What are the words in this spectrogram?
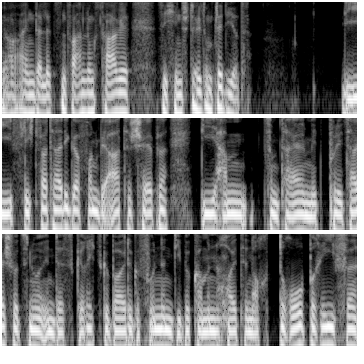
ja, einem der letzten Verhandlungstage sich hinstellt und plädiert. Die Pflichtverteidiger von Beate Schäpe, die haben zum Teil mit Polizeischutz nur in das Gerichtsgebäude gefunden. Die bekommen heute noch Drohbriefe,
